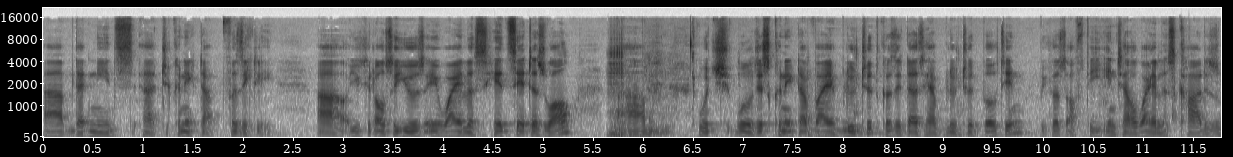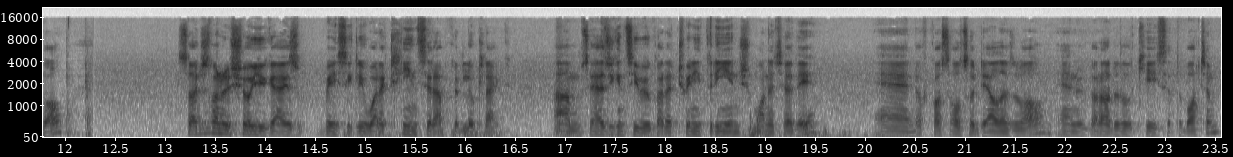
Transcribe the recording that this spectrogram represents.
uh, that needs uh, to connect up physically uh, you could also use a wireless headset as well um, which will just connect up via Bluetooth because it does have Bluetooth built in because of the Intel wireless card as well. So I just wanted to show you guys basically what a clean setup could look like. Um, so as you can see we've got a 23 inch monitor there and of course also Dell as well and we've got our little case at the bottom.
